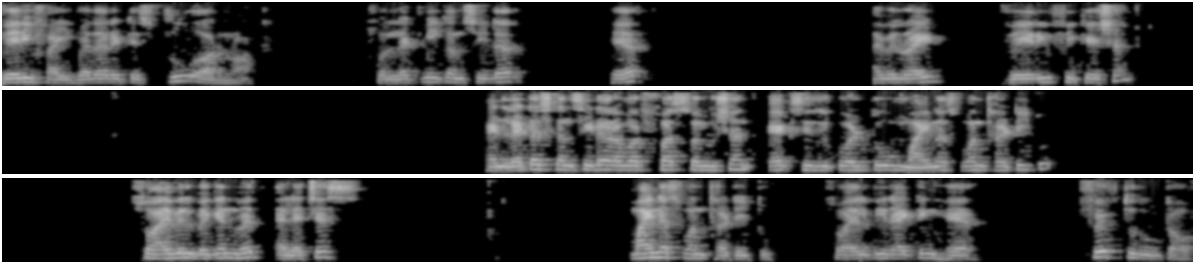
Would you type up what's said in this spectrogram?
verify whether it is true or not. So let me consider here. I will write verification. And let us consider our first solution x is equal to minus 132. So I will begin with LHS minus 132. So I will be writing here fifth root of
